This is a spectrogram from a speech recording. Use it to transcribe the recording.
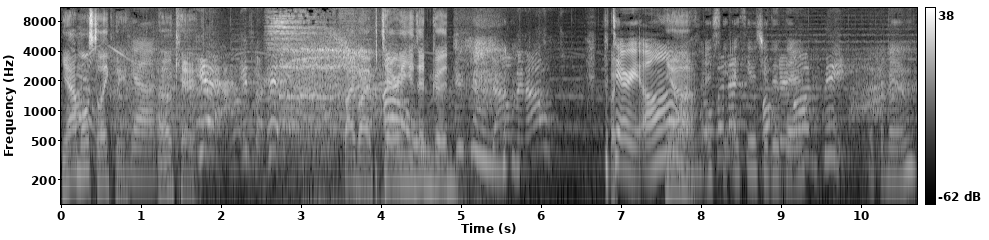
Yeah, most likely. Yeah. Okay. Yeah, it's a hit. Bye bye, Pateri. You did good. Is it down and out? Pateri. Oh, Yeah. I see. I see what you did there Pokemon with the name.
